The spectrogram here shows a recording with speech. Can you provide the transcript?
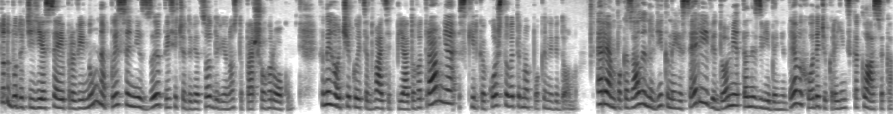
Тут будуть її есеї про війну, написані з 1991 року. Книга очікується 25 травня, скільки коштуватиме, поки невідомо. РМ показали нові книги серії Відомі та незвідані, де виходить українська класика.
